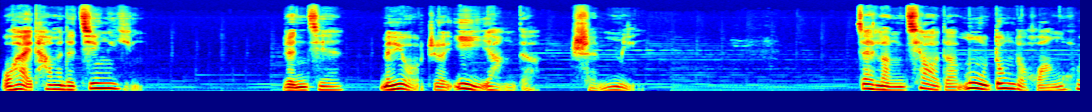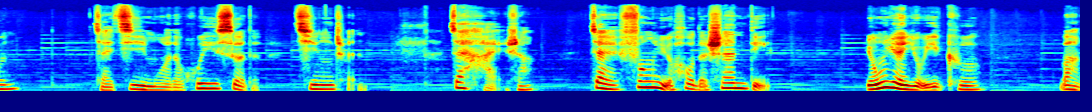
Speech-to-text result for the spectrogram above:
我爱他们的晶莹。人间没有这异样的神明。在冷峭的暮冬的黄昏，在寂寞的灰色的清晨，在海上，在风雨后的山顶。永远有一颗万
